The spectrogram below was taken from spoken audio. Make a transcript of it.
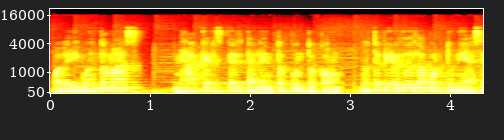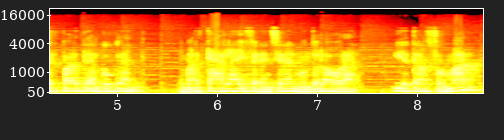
o averiguando más en hackersdeltalento.com. No te pierdas la oportunidad de ser parte de algo grande, de marcar la diferencia en el mundo laboral y de transformar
